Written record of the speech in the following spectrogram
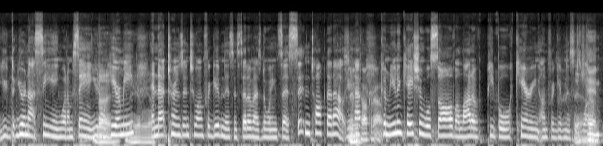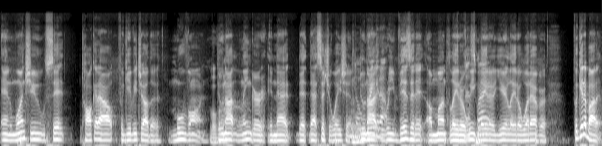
you, you're not seeing what I'm saying. You don't hear me, hear me, yeah. and that turns into unforgiveness instead of, as Dwayne says, sit and talk that out. Sit you and have talk it out. communication will solve a lot of people carrying unforgiveness as well. And and once you sit, talk it out, forgive each other, move on. Move Do on. not linger in that that, that situation. Don't Do not it revisit it a month later, a That's week right. later, a year later, whatever. Forget about it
